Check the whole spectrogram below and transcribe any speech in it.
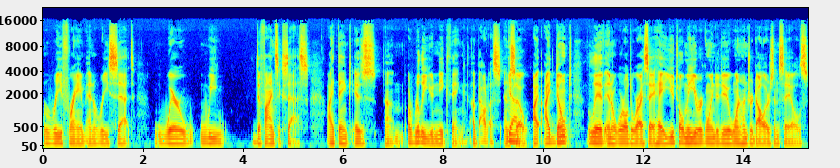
reframe and reset where we define success. I think is um, a really unique thing about us. And Yeah. so I, I don't live in a world where I say, hey, you told me you were going to do $100 in sales.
